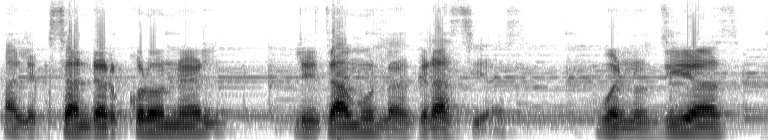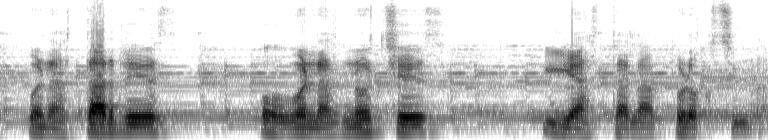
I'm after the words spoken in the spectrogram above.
Alexander Coronel les damos las gracias. Buenos días, buenas tardes o buenas noches y hasta la próxima.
